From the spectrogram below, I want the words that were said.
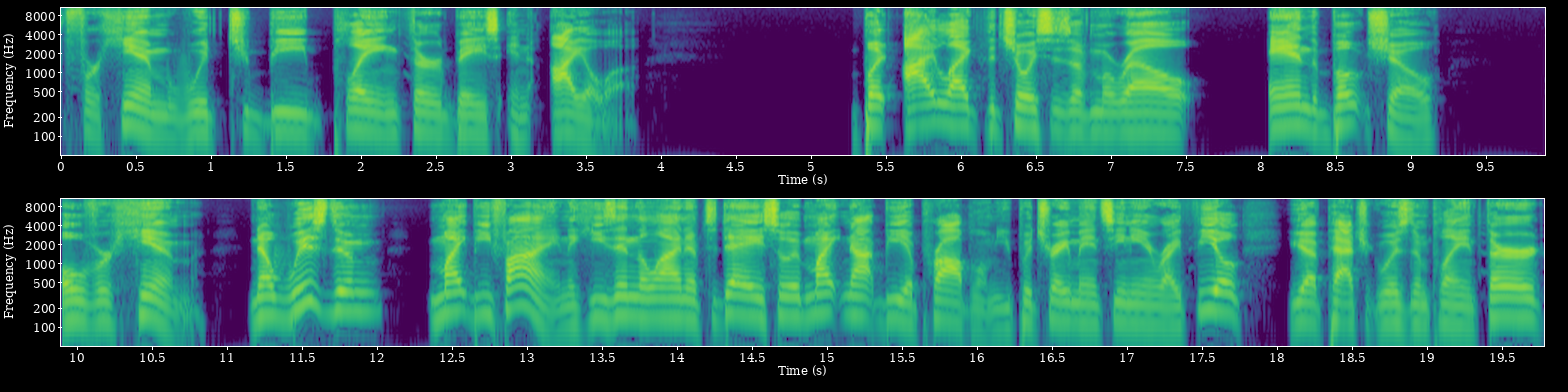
for him would to be playing third base in Iowa. But I like the choices of Morel and the boat show over him. Now, wisdom might be fine. He's in the lineup today, so it might not be a problem. You put Trey Mancini in right field, you have Patrick Wisdom playing third.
